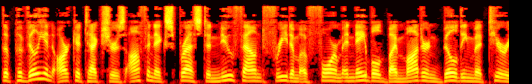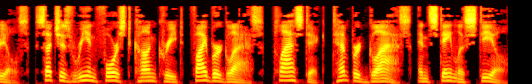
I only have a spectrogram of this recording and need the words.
The pavilion architectures often expressed a new-found freedom of form enabled by modern building materials, such as reinforced concrete, fiberglass, plastic, tempered glass, and stainless steel.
